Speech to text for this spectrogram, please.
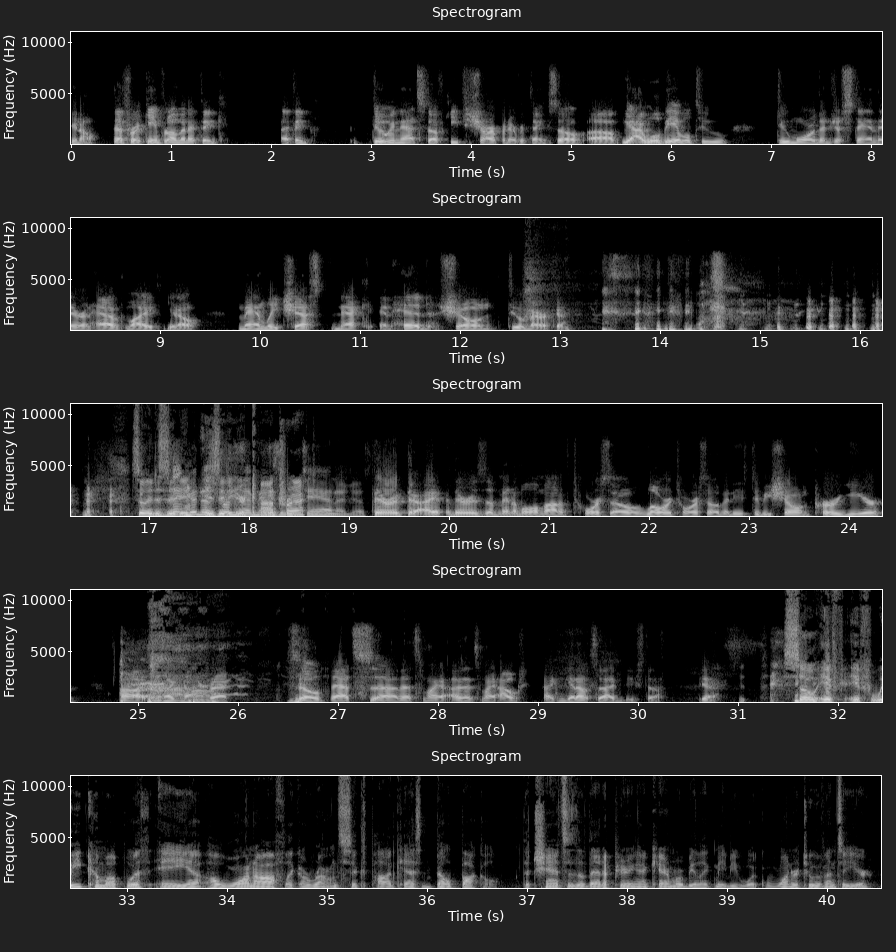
you know that's where I came from, and I think I think doing that stuff keeps you sharp and everything. So uh, yeah, I will be able to do more than just stand there and have my you know manly chest, neck, and head shown to America. so is it in, is it in your contract? Tan, I guess. There, there, I, there is a minimal amount of torso, lower torso, that needs to be shown per year uh, in my contract. so that's uh, that's my uh, that's my out. I can get outside and do stuff. Yeah. So if if we come up with a uh, a one off like a round six podcast belt buckle, the chances of that appearing on camera would be like maybe what one or two events a year.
